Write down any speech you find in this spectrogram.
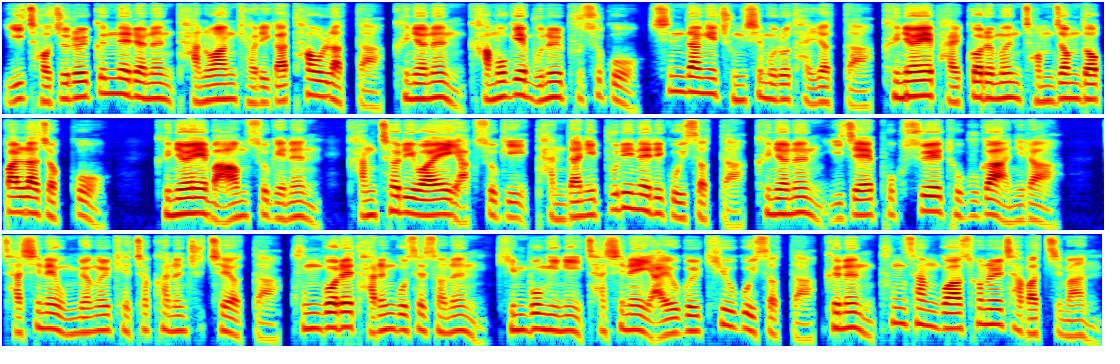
이 저주를 끝내려는 단호한 결의가 타올랐다. 그녀는 감옥의 문을 부수고 신당의 중심으로 달렸다. 그녀의 발걸음은 점점 더 빨라졌고 그녀의 마음속에는 강철이와의 약속이 단단히 뿌리내리고 있었다. 그녀는 이제 복수의 도구가 아니라 자신의 운명을 개척하는 주체였다. 궁궐의 다른 곳에서는 김봉인이 자신의 야욕을 키우고 있었다. 그는 풍상과 손을 잡았지만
